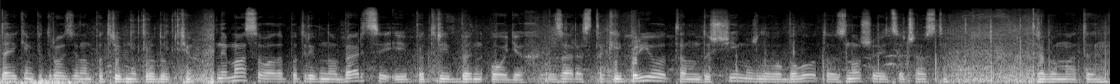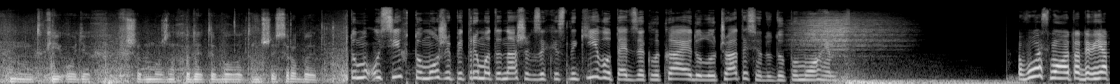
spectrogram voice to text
деяким підрозділам потрібно продуктів. Не масово, але потрібно берці і потрібен одяг. Зараз такий період, там дощі, можливо, болото, зношується часто. Треба мати ну, такий одяг, щоб можна ходити болотом, щось робити. Усіх, хто може підтримати наших захисників, отець закликає долучатися до допомоги. 8 та 9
